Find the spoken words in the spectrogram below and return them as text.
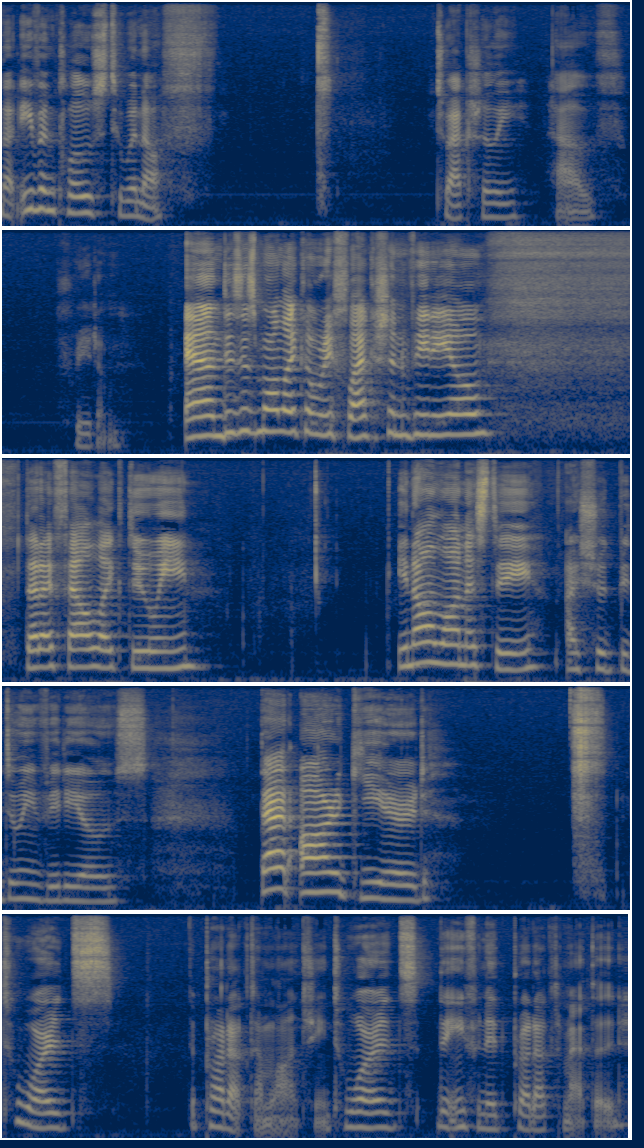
not even close to enough to actually have freedom. And this is more like a reflection video that I felt like doing. In all honesty, I should be doing videos that are geared towards the product I'm launching, towards the infinite product method.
